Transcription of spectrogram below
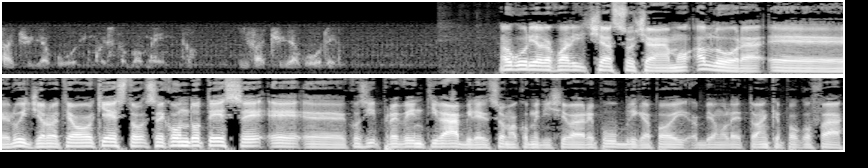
faccio gli auguri in questo momento. Gli faccio gli auguri. Auguri alla quali ci associamo. Allora, eh, Luigi, allora ti avevo chiesto, secondo te se è eh, così preventivabile, insomma, come diceva Repubblica, poi abbiamo letto anche poco fa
